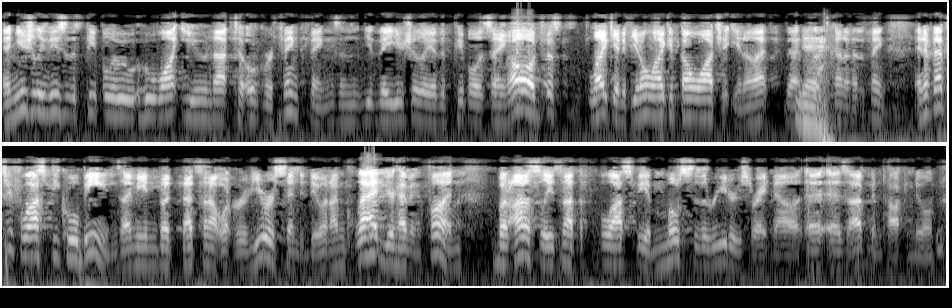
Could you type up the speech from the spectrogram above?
And usually these are the people who, who want you not to overthink things, and they usually are the people that are saying, "Oh, just like it. If you don't like it, don't watch it." You know that, that yeah. that's kind of the thing. And if that's your philosophy, cool beans. I mean, but that's not what reviewers tend to do. And I'm glad you're having fun. But honestly, it's not the philosophy of most of the readers right now, as I've been talking to them.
